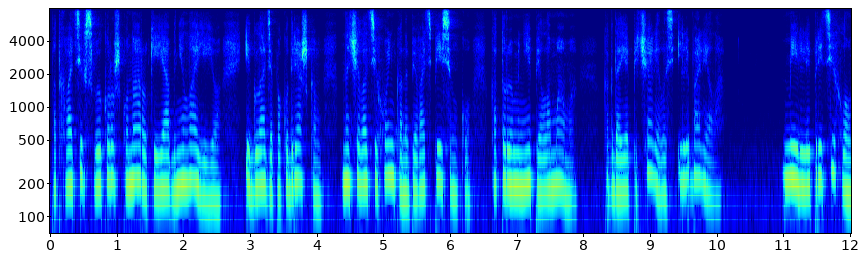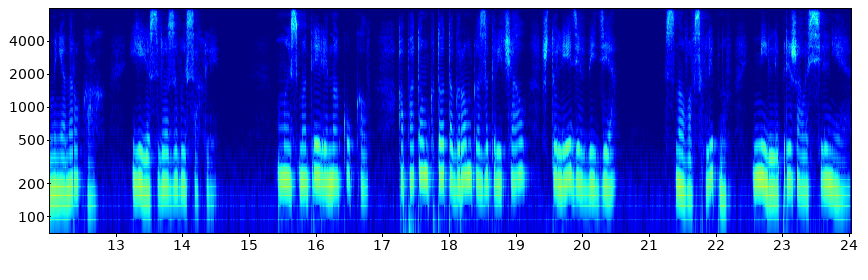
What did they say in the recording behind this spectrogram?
Подхватив свою крошку на руки, я обняла ее и, гладя по кудряшкам, начала тихонько напевать песенку, которую мне пела мама, когда я печалилась или болела. Милли притихла у меня на руках, ее слезы высохли. Мы смотрели на кукол, а потом кто-то громко закричал, что леди в беде. Снова всхлипнув, Милли прижалась сильнее.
